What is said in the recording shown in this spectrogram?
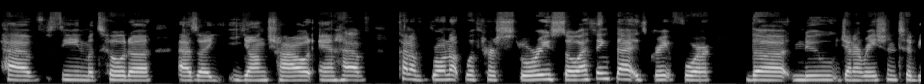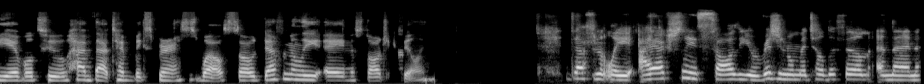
have seen Matilda as a young child and have kind of grown up with her story. So I think that it's great for the new generation to be able to have that type of experience as well. So definitely a nostalgic feeling. Definitely. I actually saw the original Matilda film, and then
